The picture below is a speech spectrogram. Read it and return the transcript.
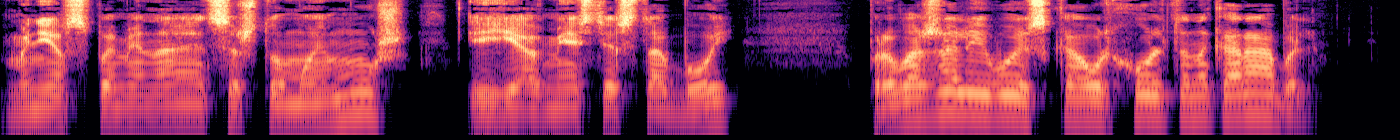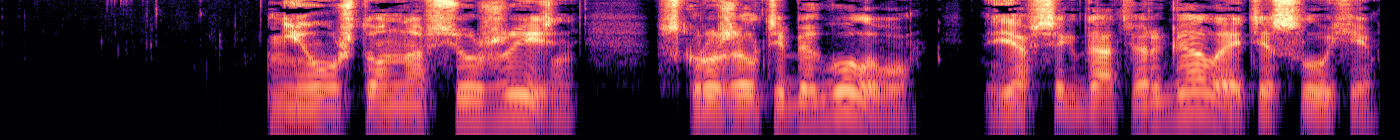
Мне вспоминается, что мой муж и я вместе с тобой провожали его из Каульхольта на корабль. Неужто он на всю жизнь вскружил тебе голову? Я всегда отвергала эти слухи.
